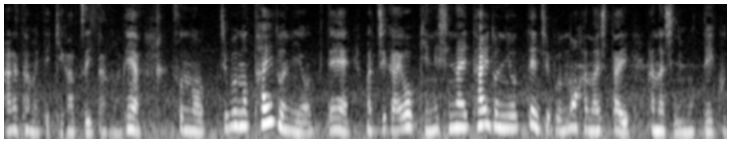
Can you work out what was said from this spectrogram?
改めて気がついたのでその自分の態度によって間違いを気にしない態度によって自分の話したい話に持っていくっ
